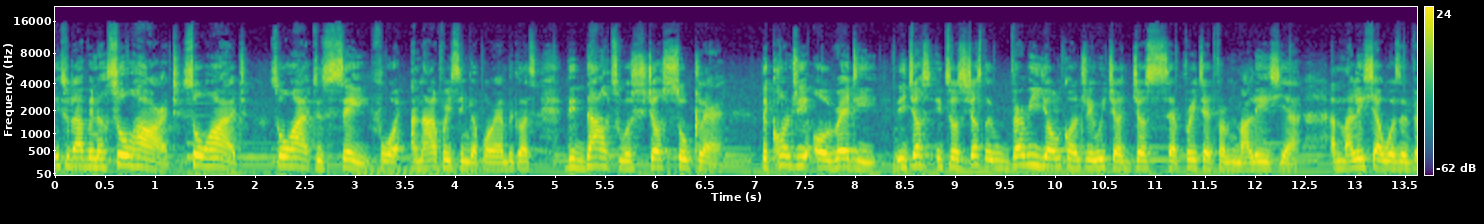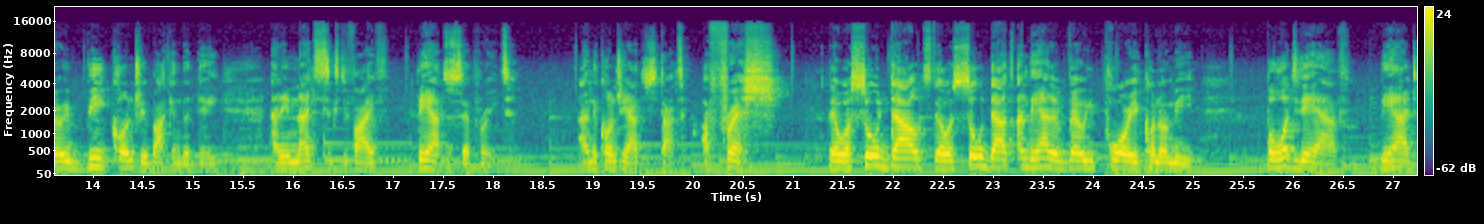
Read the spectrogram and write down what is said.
it would have been so hard, so hard, so hard to say for an average Singaporean because the doubt was just so clear. the country already it just it was just a very young country which had just separated from Malaysia and Malaysia was a very big country back in the day and in 1965 they had to separate and the country had to start afresh there were so doubts there were so doubt and they had a very poor economy. But what did they have? They had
